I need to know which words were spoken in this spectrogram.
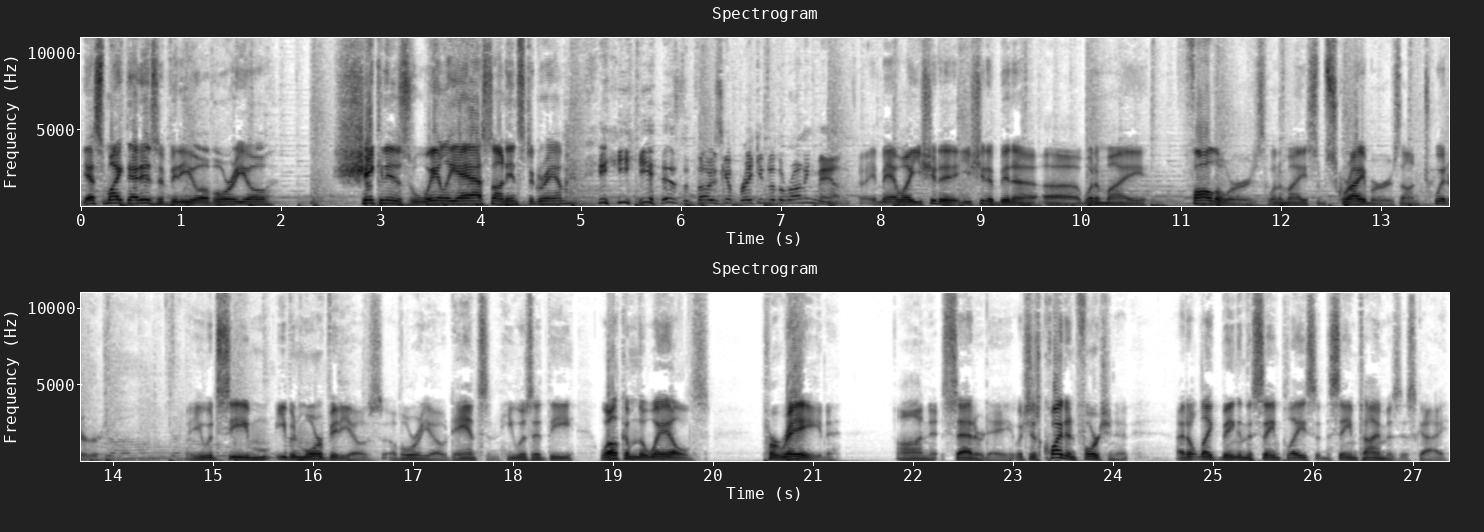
Yes, Mike, that is a video of Oreo shaking his whaley ass on Instagram. he is. I thought he was going to break into the running man. Hey, Man, well, you should have you should have been a uh, one of my followers, one of my subscribers on Twitter. You would see m- even more videos of Oreo dancing. He was at the Welcome the Whales parade on Saturday, which is quite unfortunate. I don't like being in the same place at the same time as this guy.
